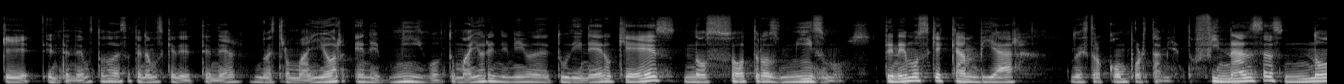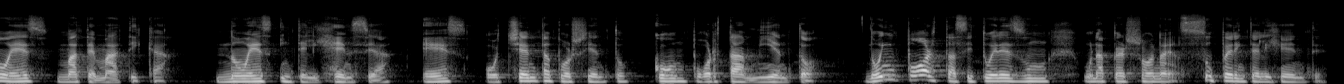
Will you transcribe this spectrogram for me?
que entendemos todo eso, tenemos que detener nuestro mayor enemigo, tu mayor enemigo de tu dinero, que es nosotros mismos. Tenemos que cambiar nuestro comportamiento. Finanzas no es matemática, no es inteligencia, es 80% comportamiento. No importa si tú eres una persona súper inteligente,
